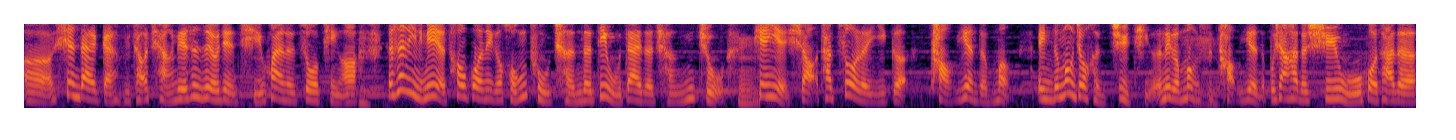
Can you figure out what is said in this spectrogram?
呃现代感比较强烈，甚至有点奇幻的作品哦，但是你里面也透过那个红土城的第五代的城主天野笑，他做了一个讨厌的梦。哎，你的梦就很具体了，那个梦是讨厌的，不像他的虚无或他的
